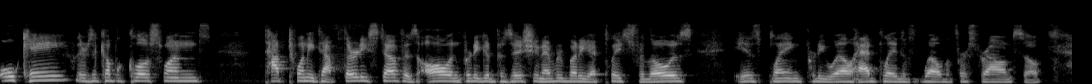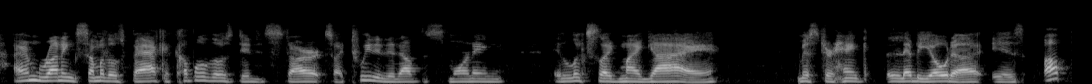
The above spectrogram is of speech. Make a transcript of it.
okay. There's a couple close ones. Top 20, top 30 stuff is all in pretty good position. Everybody I placed for those is playing pretty well, had played well the first round. So I am running some of those back. A couple of those did start. So I tweeted it out this morning. It looks like my guy, Mr. Hank Lebioda, is up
